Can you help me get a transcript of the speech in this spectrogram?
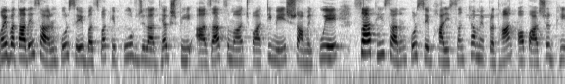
वहीं बता दें, सहारनपुर से बसपा के पूर्व जिलाध्यक्ष भी आज़ाद समाज पार्टी में शामिल हुए। साथ ही सहारनपुर से भारी संख्या में प्रधान और पार्षद भी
